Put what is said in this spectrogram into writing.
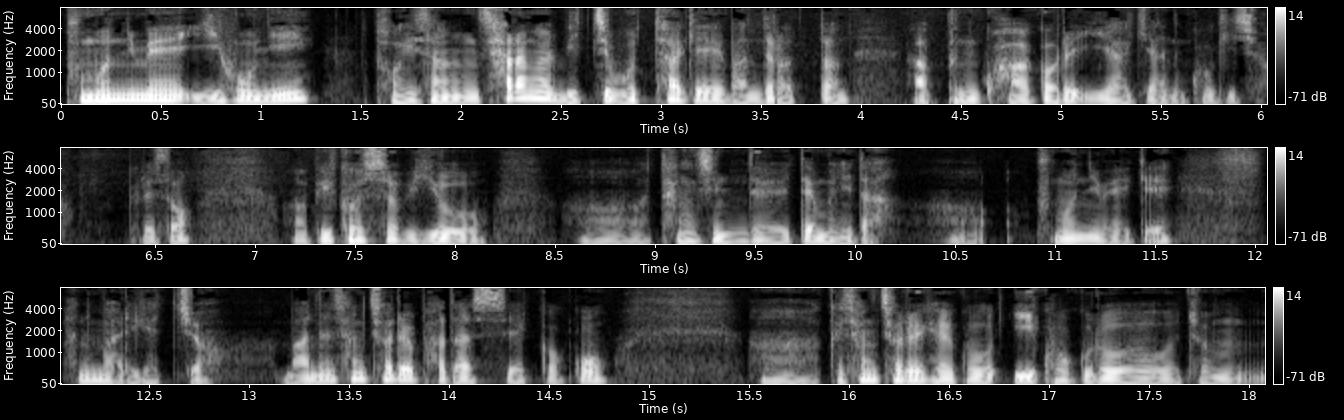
부모님의 이혼이 더 이상 사랑을 믿지 못하게 만들었던 아픈 과거를 이야기하는 곡이죠. 그래서 어, Because of You, 어, 당신들 때문이다. 어, 부모님에게 하는 말이겠죠. 많은 상처를 받았을 거고 어, 그 상처를 결국 이 곡으로 좀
